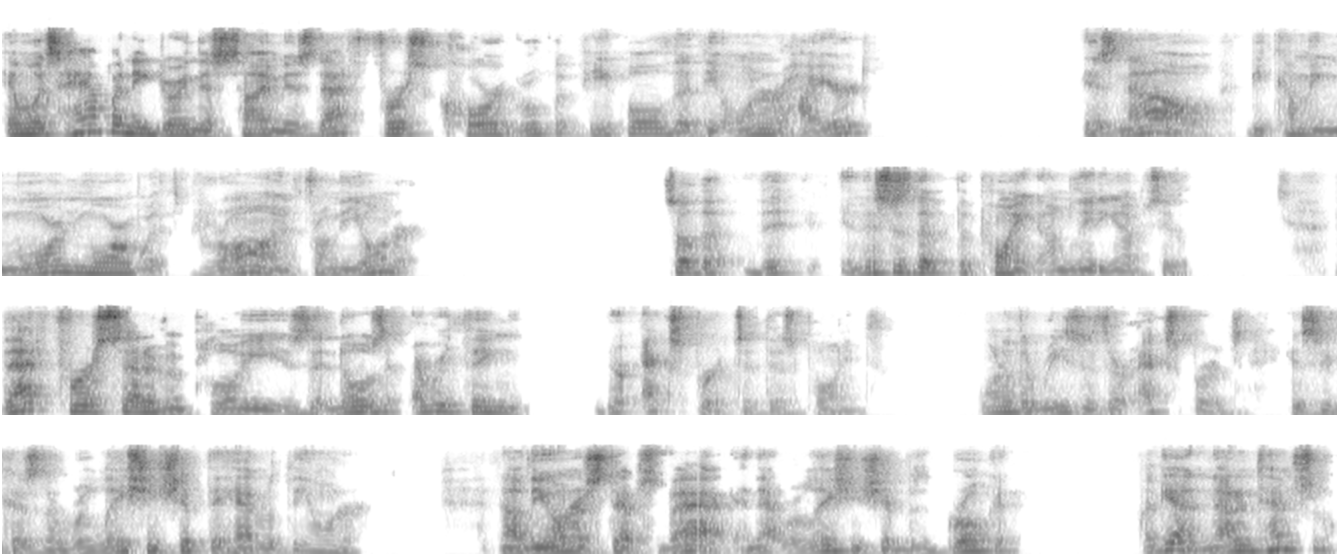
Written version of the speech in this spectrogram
And what's happening during this time is that first core group of people that the owner hired is now becoming more and more withdrawn from the owner. So the, the and this is the, the point I'm leading up to. That first set of employees that knows everything, they're experts at this point. One of the reasons they're experts is because the relationship they had with the owner. Now the owner steps back and that relationship is broken. Again, not intentional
